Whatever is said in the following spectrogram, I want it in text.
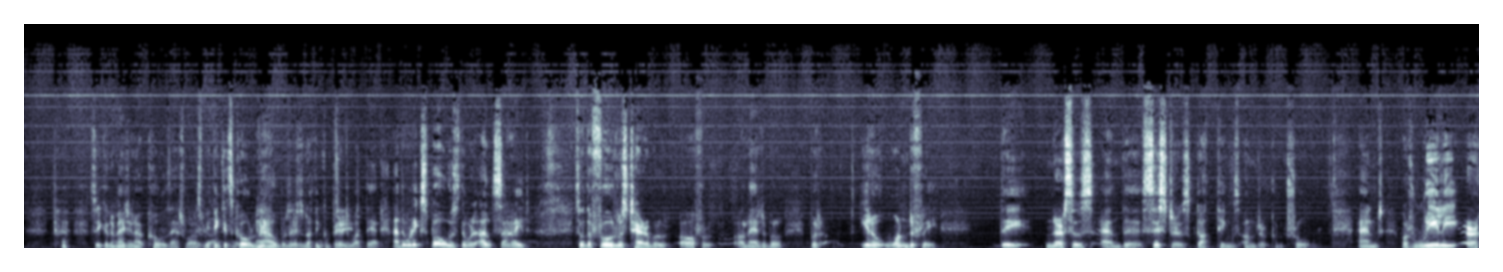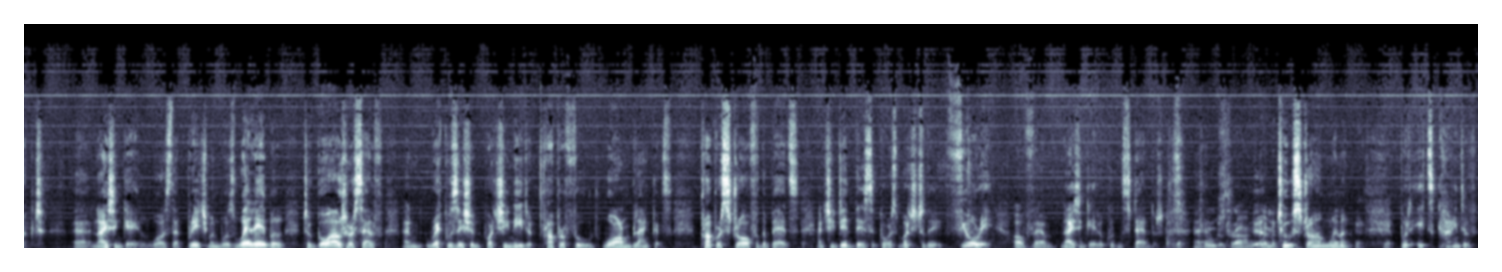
so you can imagine how cold that was. we think it's cold now, but there's nothing compared to what they had. And they were exposed, they were outside. So the food was terrible, awful, unedible, but you know, wonderfully, the nurses and the sisters got things under control. And what really irked uh, Nightingale was that Bridgman was well able to go out herself and requisition what she needed proper food, warm blankets, proper straw for the beds. And she did this, of course, much to the fury of um, Nightingale, who couldn't stand it. Yeah, two uh, strong uh, women. Two strong women. Yeah, yeah. But it's kind of.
